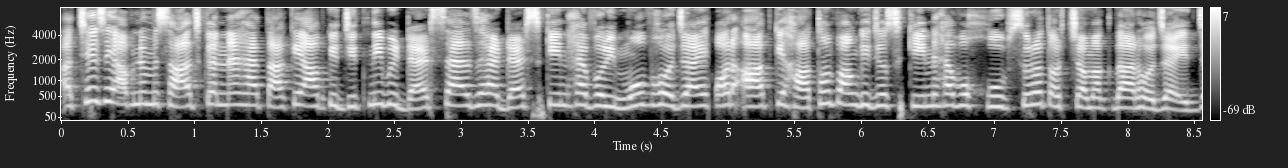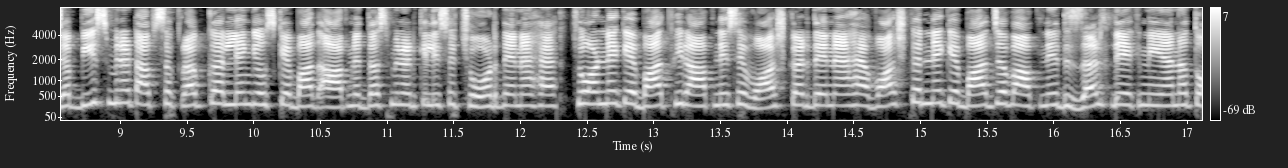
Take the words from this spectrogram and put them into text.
अच्छे से आपने मसाज करना है ताकि आपकी जितनी भी डेड सेल्स है डेड स्किन है, वो रिमूव हो जाए और आपके हाथों पाँव की जो स्किन है, वो खूबसूरत और चमकदार हो जाए। जब बीस मिनट आप स्क्रब कर लेंगे, उसके बाद आपने दस मिनट के लिए इसे छोड़ देना है। छोड़ने के बाद फिर आपने इसे वॉश कर देना है। वॉश करने के बाद जब आपने रिज़ल्ट देखनी है ना तो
